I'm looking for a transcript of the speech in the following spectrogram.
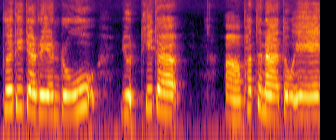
เพื่อที่จะเรียนรู้ หยุดที่จะพัฒนาตัวเอง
